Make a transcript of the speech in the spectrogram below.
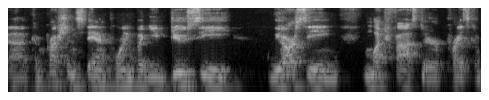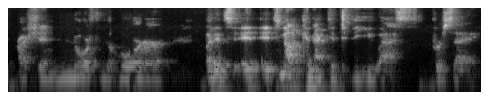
uh, compression standpoint, but you do see we are seeing much faster price compression north of the border, but it's it, it's not connected to the U.S. per se.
